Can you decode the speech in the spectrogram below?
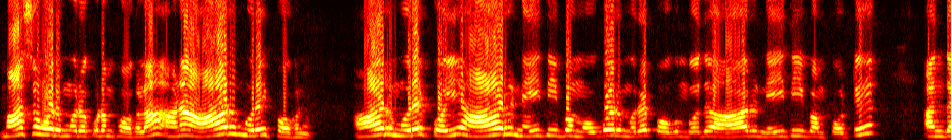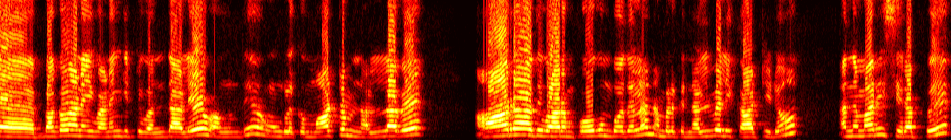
மாதம் ஒரு முறை கூட போகலாம். ஆனால் ஆறு முறை போகணும். ஆறு முறை போய் ஆறு நெய் தீபம் ஒவ்வொரு முறை போகும்போது ஆறு நெய் தீபம் போட்டு அந்த பகவானை வணங்கிட்டு வந்தாலே வந்து உங்களுக்கு மாற்றம் நல்லாவே ஆறாவது வாரம் போகும்போதெல்லாம் நம்மளுக்கு நல்வழி காட்டிடும். அந்த மாதிரி சிறப்பு.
